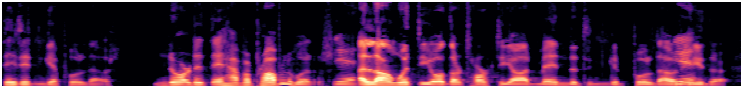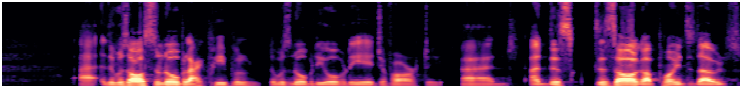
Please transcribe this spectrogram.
They didn't get pulled out, nor did they have a problem with it. Yeah. Along with the other thirty odd men that didn't get pulled out Yeah. either. Uh, there was also no black people. There was nobody over the age of forty, and and this this all got pointed out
